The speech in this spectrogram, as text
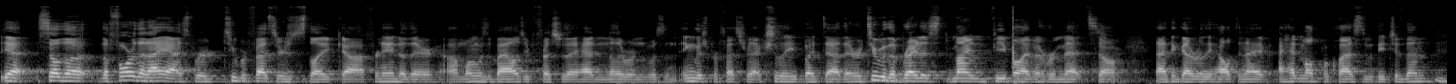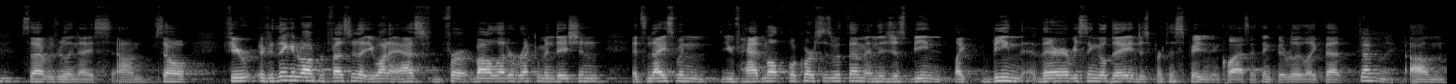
Yeah, so the the four that I asked were two professors like uh, Fernando there. Um, one was a biology professor that I had, another one was an English professor actually. But uh, they were two of the brightest mind people I've ever met. So I think that really helped, and I I had multiple classes with each of them, so that was really nice. Um, so if you're if you're thinking about a professor that you want to ask for about a letter of recommendation, it's nice when you've had multiple courses with them, and then just being like being there every single day and just participating in class. I think they really like that. Definitely. Um,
